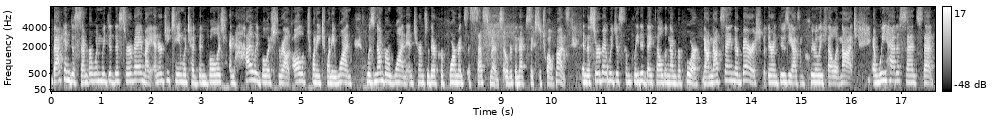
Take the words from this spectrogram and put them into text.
Back in December when we did this survey, my energy team, which had been bullish and highly bullish throughout all of 2021, was number one in terms of their performance assessments over the next six to 12 months. In the survey we just completed, they fell to number four. Now, I'm not saying they're bearish, but their enthusiasm clearly fell a notch. And we had a sense that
